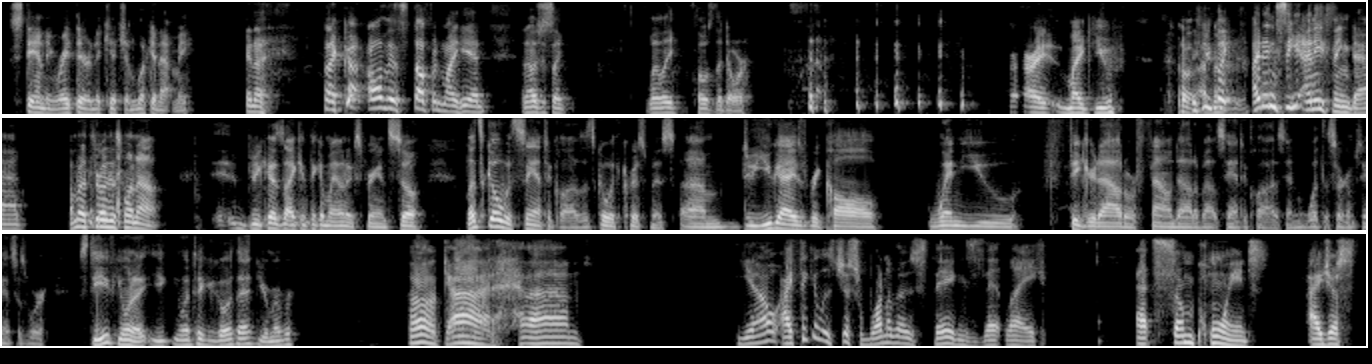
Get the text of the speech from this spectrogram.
standing right there in the kitchen looking at me, and I I got all this stuff in my hand, and I was just like, Lily, close the door. all right, Mike, you. I'm She's gonna, like, I didn't see anything, Dad. I'm gonna throw this one out because I can think of my own experience. So let's go with Santa Claus. Let's go with Christmas. Um, do you guys recall when you figured out or found out about Santa Claus and what the circumstances were? Steve, you want to you, you want to take a go at that? Do you remember? Oh God. Um you know, I think it was just one of those things that like at some point I just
